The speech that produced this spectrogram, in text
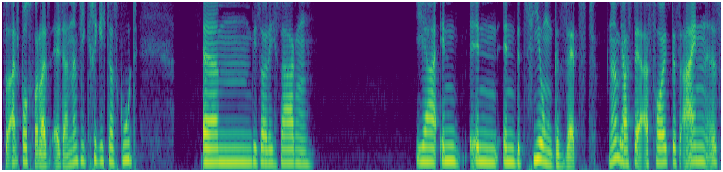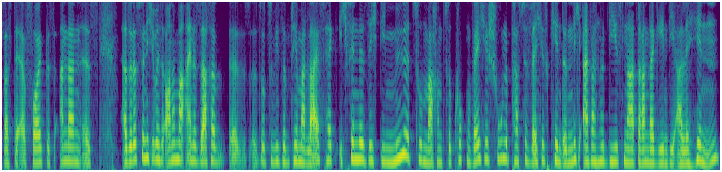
so anspruchsvoll als Eltern. Ne? Wie kriege ich das gut, ähm, wie soll ich sagen, ja, in, in, in Beziehung gesetzt. Ne? Ja. Was der Erfolg des einen ist, was der Erfolg des anderen ist. Also das finde ich übrigens auch nochmal eine Sache, äh, so wie zum Thema Lifehack. Ich finde, sich die Mühe zu machen, zu gucken, welche Schule passt für welches Kind und nicht einfach nur die ist nah dran, da gehen die alle hin.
